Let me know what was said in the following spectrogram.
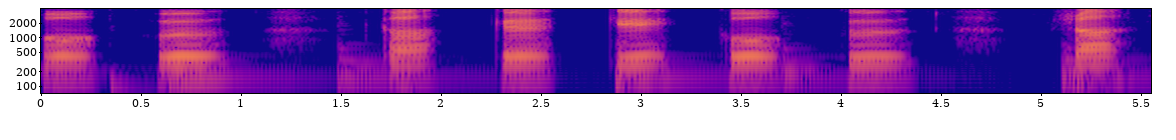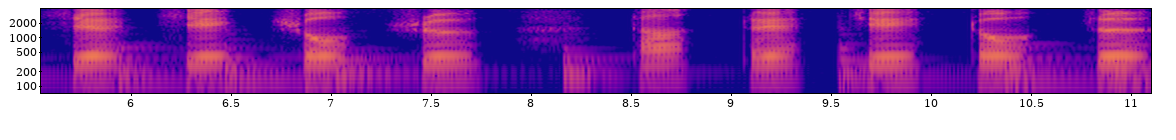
おうかけきこくさせしそす。たてちと。つ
